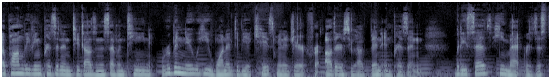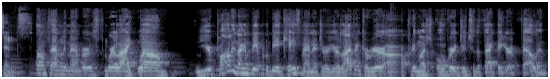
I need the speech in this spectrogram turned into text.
Upon leaving prison in 2017, Ruben knew he wanted to be a case manager for others who have been in prison, but he says he met resistance. Some family members were like, well, you're probably not going to be able to be a case manager. Your life and career are pretty much over due to the fact that you're a felon.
